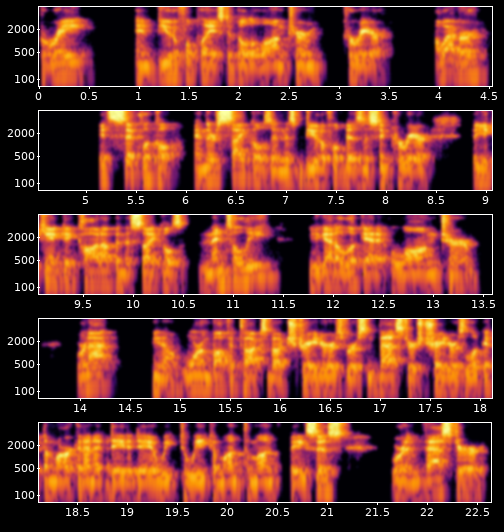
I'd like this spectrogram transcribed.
great and beautiful place to build a long term career. However, it's cyclical and there's cycles in this beautiful business and career, but you can't get caught up in the cycles mentally you got to look at it long term. We're not, you know, Warren Buffett talks about traders versus investors. Traders look at the market on a day to day, a week to week, a month to month basis, where an investor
